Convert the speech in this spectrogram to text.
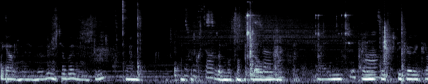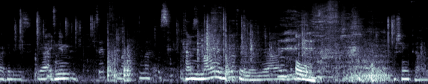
Digga, habe ich meine Würfel nicht dabei? Bin ich gut? Unsere Kiste drin muss noch blau sein. Und wie Krakelis. Ja, ich nehme, kann meine Würfel nehmen, ja. Oh. Geschenkt habe.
